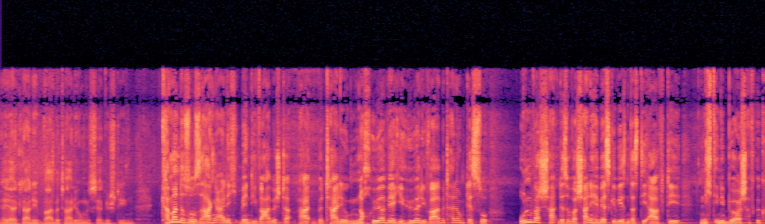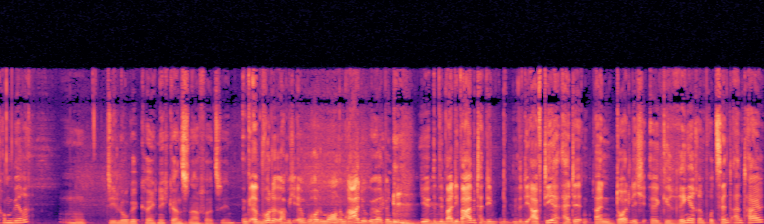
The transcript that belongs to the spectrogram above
Ja, ja, klar, die Wahlbeteiligung ist ja gestiegen. Kann man das so sagen eigentlich, wenn die Wahlbeteiligung noch höher wäre, je höher die Wahlbeteiligung, desto unwahrscheinlich, desto wahrscheinlicher wäre es gewesen, dass die AfD nicht in die Bürgerschaft gekommen wäre? Die Logik kann ich nicht ganz nachvollziehen. Äh, wurde, habe ich irgendwo heute Morgen im Radio gehört, wenn die, weil die, Wahlbeteiligung, die, die AfD hätte einen deutlich äh, geringeren Prozentanteil,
